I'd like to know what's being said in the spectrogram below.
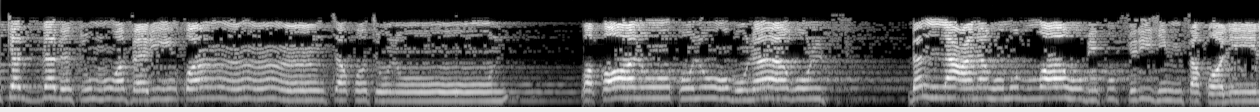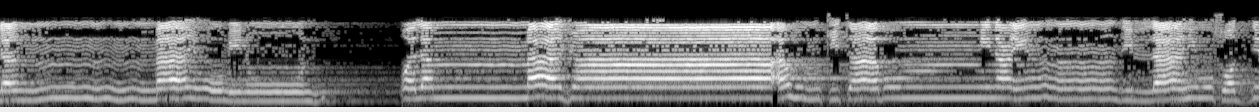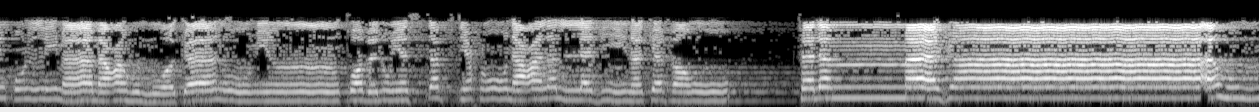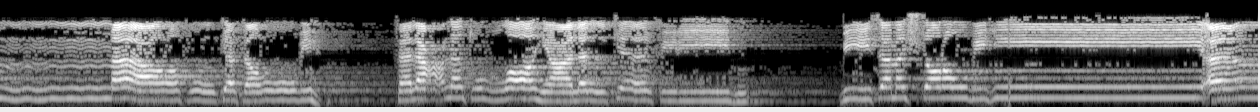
كذبتم وفريقا تقتلون وقالوا قلوبنا غلف بل لعنهم الله بكفرهم فقليلا ما يؤمنون ولما جاءهم كتاب الذين عند الله مصدق لما معهم وكانوا من قبل يستفتحون على الذين كفروا فلما جاءهم ما عرفوا كفروا به فلعنة الله على الكافرين بيس ما اشتروا به أن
